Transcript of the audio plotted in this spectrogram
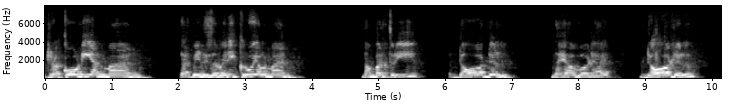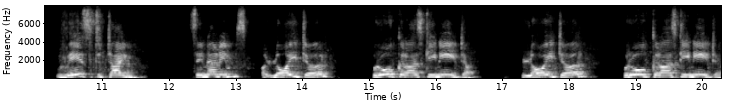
draconian man. That means he's a very cruel man. Number three, dawdle. नया word है dawdle, waste time. Synonyms loiter, procrastinate. Loiter, procrastinate.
